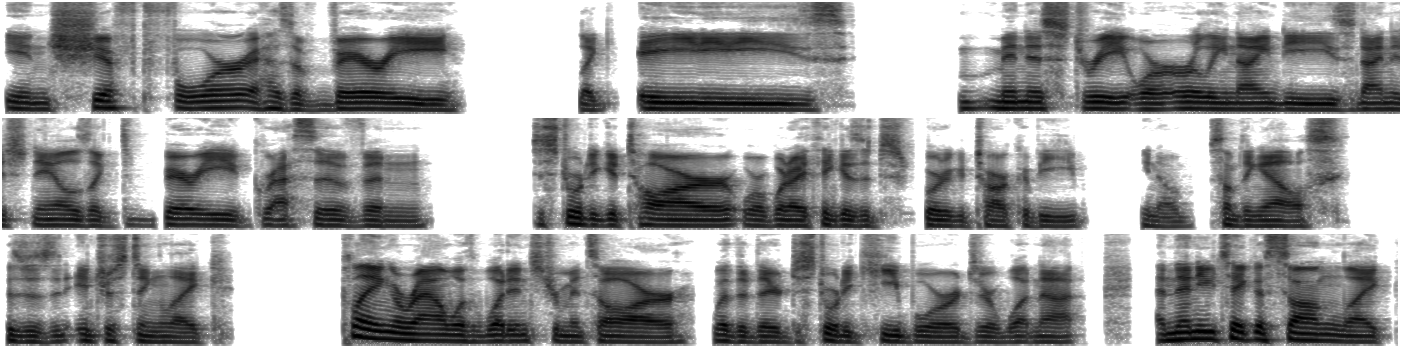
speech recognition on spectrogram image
in shift 4 it has a very like 80s ministry or early 90s nine inch nails like very aggressive and distorted guitar or what i think is a distorted guitar could be you know something else because there's an interesting like playing around with what instruments are, whether they're distorted keyboards or whatnot. And then you take a song like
